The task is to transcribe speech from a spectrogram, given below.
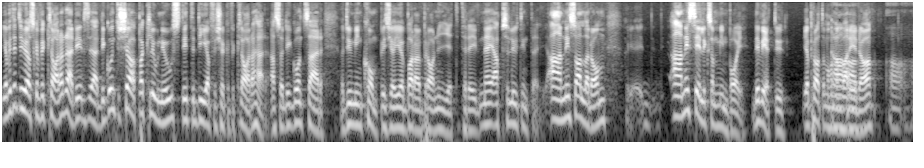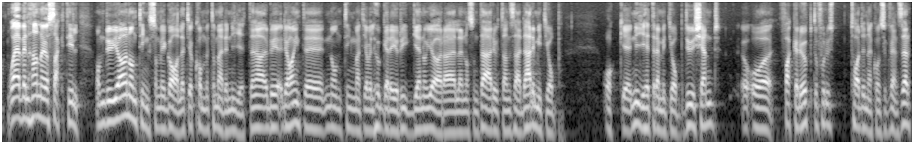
Jag vet inte hur jag ska förklara det här. Det, här, det går inte att köpa Clue News, det är inte det jag försöker förklara här. Alltså, det går inte så här, du är min kompis, jag gör bara bra nyheter till dig. Nej, absolut inte. Anis och alla dem. Anis är liksom min boy, det vet du. Jag pratar med honom ja. varje dag. Ja. Och även han har jag sagt till, om du gör någonting som är galet, jag kommer ta med dig nyheterna. Det, det, har inte någonting med att jag vill hugga dig i ryggen och göra eller något sånt där, utan så här, det här är mitt jobb. Och eh, nyheter är mitt jobb. Du är känd och, fuckar du upp, då får du ta dina konsekvenser.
